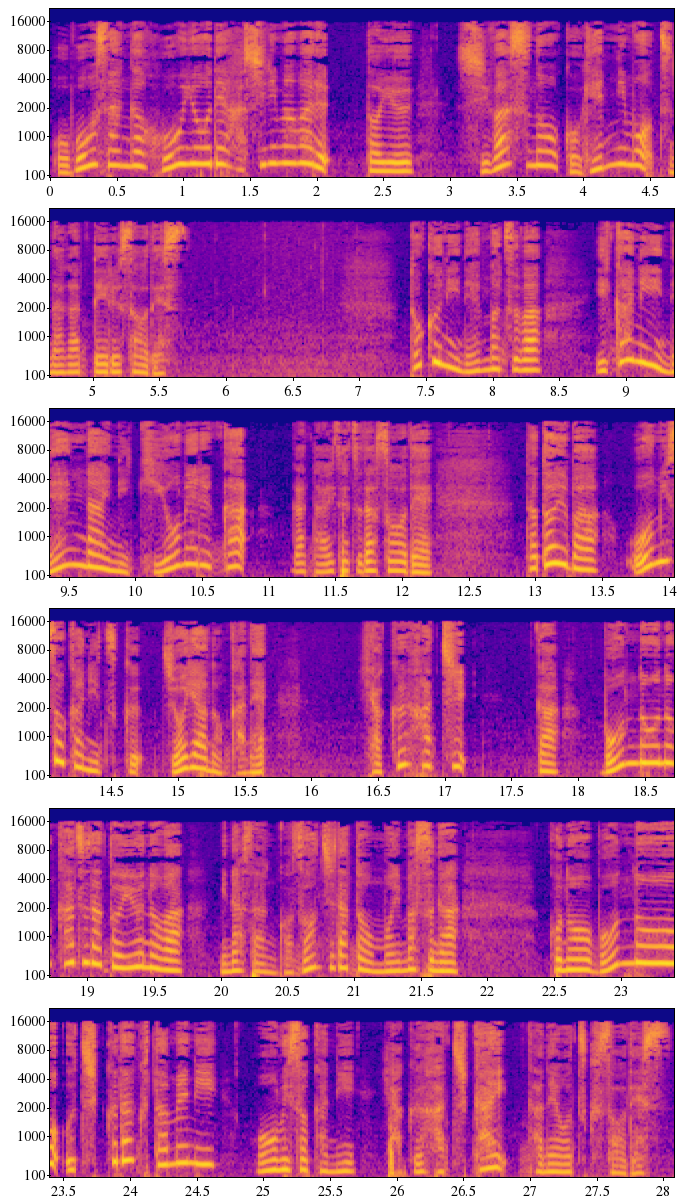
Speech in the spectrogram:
お坊さんが法要で走り回るという師走の語源にもつながっているそうです。特に年末はいかに年内に清めるかが大切だそうで、例えば大晦日につく除夜の鐘、108が煩悩の数だというのは皆さんご存知だと思いますが、この煩悩を打ち砕くために大晦日に108回鐘をつくそうです。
